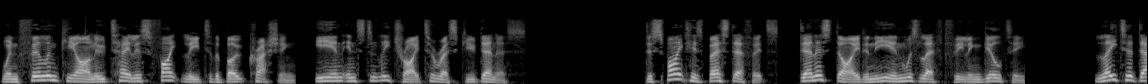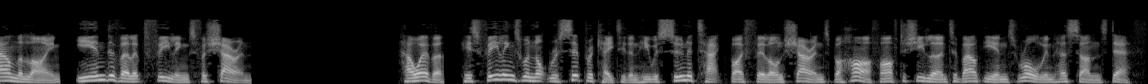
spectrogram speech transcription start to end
when Phil and Keanu Taylor's fight lead to the boat crashing, Ian instantly tried to rescue Dennis. Despite his best efforts, Dennis died and Ian was left feeling guilty. Later down the line, Ian developed feelings for Sharon, However, his feelings were not reciprocated and he was soon attacked by Phil on Sharon's behalf after she learnt about Ian's role in her son's death.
